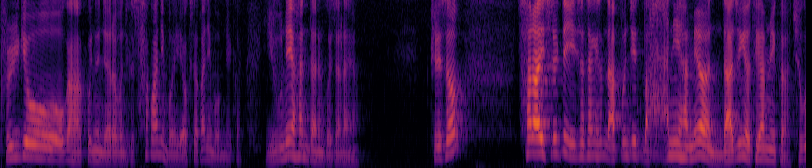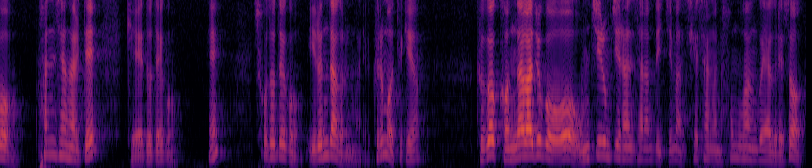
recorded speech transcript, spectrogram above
불교가 갖고 있는 여러분 그 사관이 뭐예요? 역사관이 뭡니까? 윤회한다는 거잖아요. 그래서 살아있을 때 이 세상에서 나쁜 짓 많이 하면 나중에 어떻게 합니까? 죽어 환생할 때 개도 되고 예? 소도 되고 이런다 그런 말이에요. 그러면 어떻게 해요? 그거 건너가지고 움찔움찔하는 사람도 있지만 세상은 허무한 거야. 그래서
